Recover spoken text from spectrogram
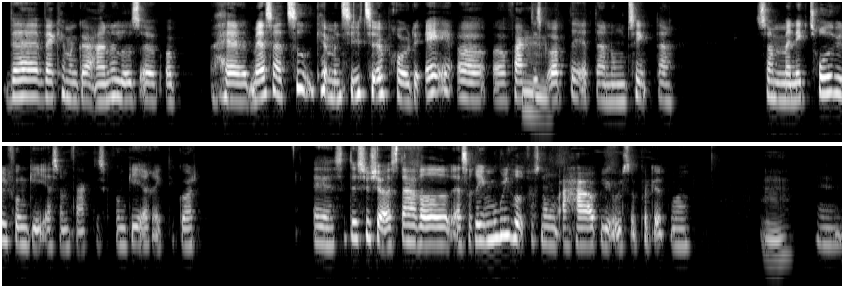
hvad, hvad kan man gøre anderledes, og, og have masser af tid, kan man sige, til at prøve det af, og, og faktisk mm. opdage, at der er nogle ting, der, som man ikke troede ville fungere, som faktisk fungerer rigtig godt. Øh, så det synes jeg også, der har været altså, rig mulighed for sådan nogle aha-oplevelser på den måde. Mm. Øh.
